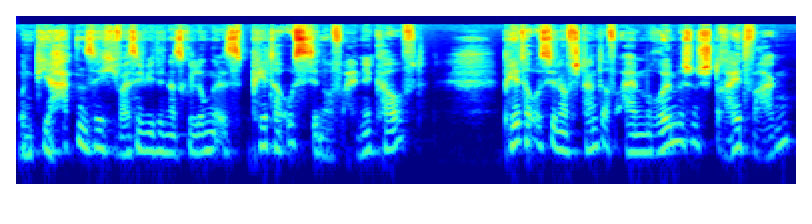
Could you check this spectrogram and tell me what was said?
und die hatten sich, ich weiß nicht, wie denen das gelungen ist, Peter Ustinov eingekauft. Peter Ustinov stand auf einem römischen Streitwagen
